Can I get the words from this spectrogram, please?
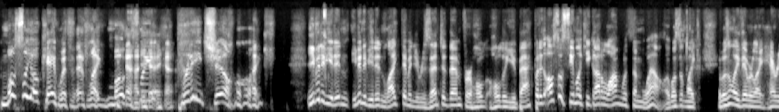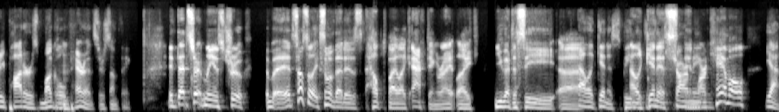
mostly okay with it, like mostly yeah, yeah. pretty chill. like, even if you didn't even if you didn't like them and you resented them for hold, holding you back but it also seemed like he got along with them well it wasn't like it wasn't like they were like harry potter's muggle Mhm. parents or something It, that certainly is true. But it's also like some of that is helped by like acting, right? Like you got to see uh, alec guinness be Alec Guinness charming and Mark Hamill, yeah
